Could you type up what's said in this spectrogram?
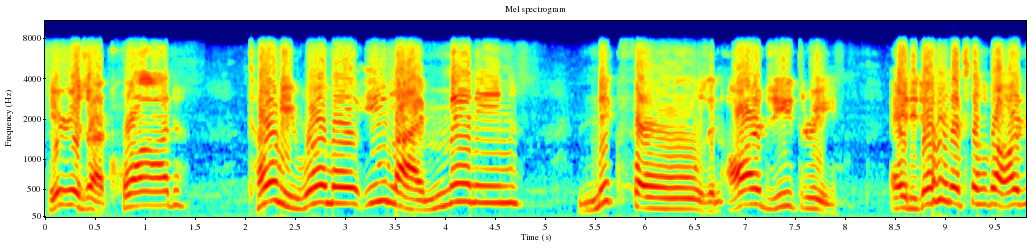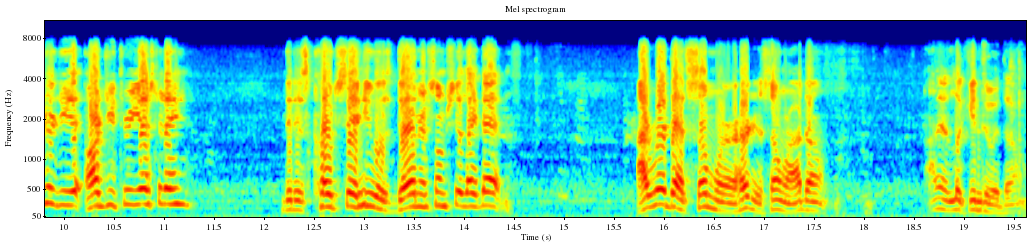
Here is our quad. Tony Romo, Eli Manning, Nick Foles, and RG3. Hey, did y'all hear that stuff about RG, RG3 yesterday? Did his coach said he was done or some shit like that? I read that somewhere. I heard it somewhere. I don't. I didn't look into it though.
